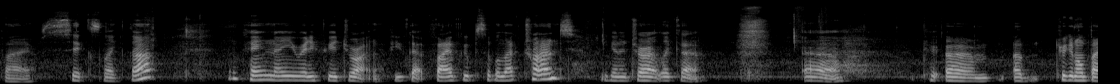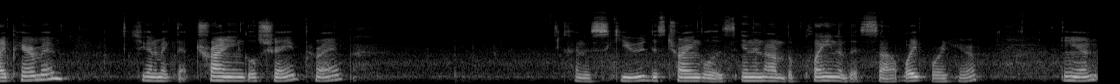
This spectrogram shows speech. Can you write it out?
five, six, like that. Okay, now you're ready for your drawing. If you've got five groups of electrons, you're going to draw it like a, um, a trigonal bipyramid. So you're going to make that triangle shape, right? Kind of skewed. This triangle is in and out of the plane of this uh, whiteboard here. And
